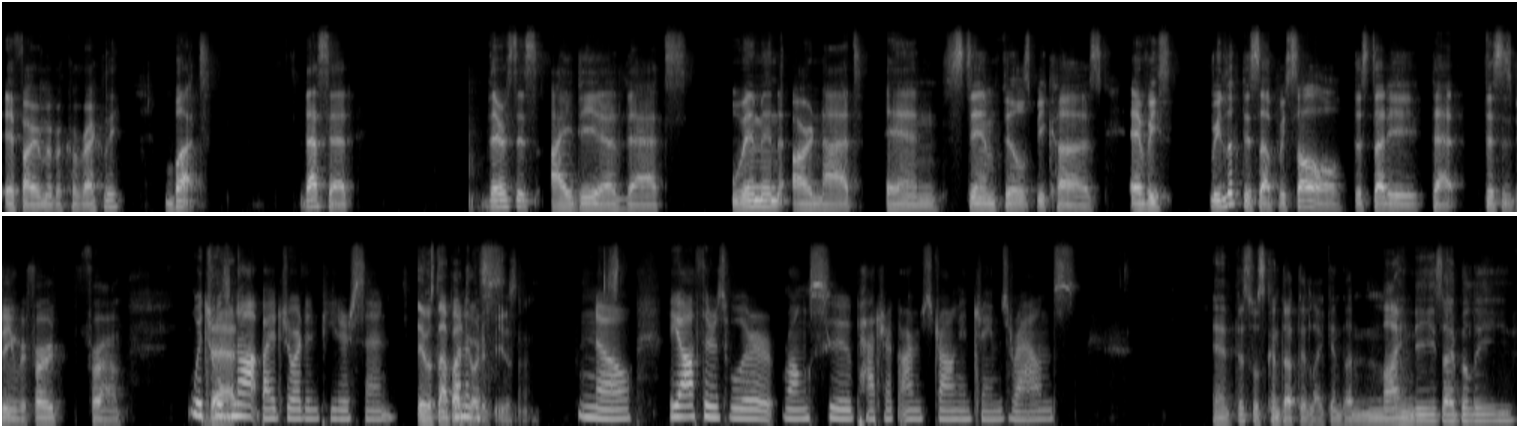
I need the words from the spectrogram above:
if I remember correctly. But that said, there's this idea that women are not in STEM fields because every we looked this up. We saw the study that this is being referred from. Which was not by Jordan Peterson. It was not by One Jordan the, Peterson. No, the authors were Rong Su, Patrick Armstrong, and James Rounds. And this was conducted like in the 90s, I believe.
